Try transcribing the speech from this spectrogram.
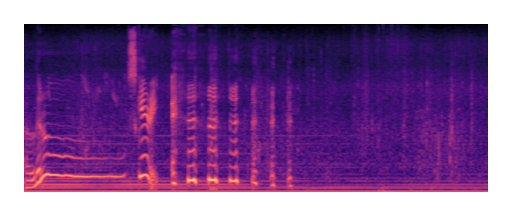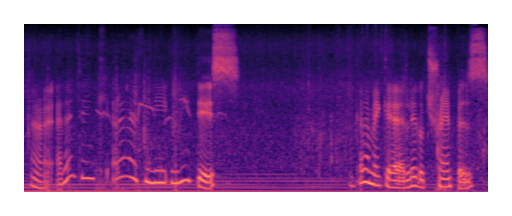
a little scary. Alright, I don't think I don't know if we need we need this. I'm gonna make a little trampers.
